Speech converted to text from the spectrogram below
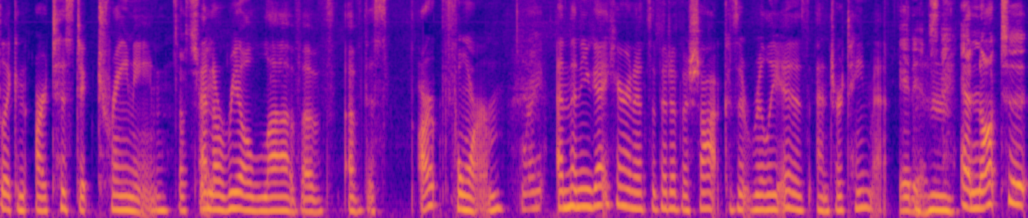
like an artistic training That's and a real love of of this art form. Right. And then you get here and it's a bit of a shock because it really is entertainment. It is. and not to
